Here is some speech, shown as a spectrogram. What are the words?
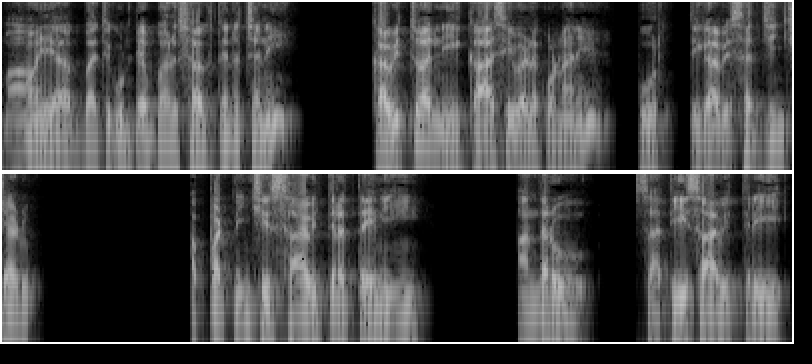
మామయ్య బతికుంటే బలుసాకు తినచ్చని కవిత్వాన్ని కాశీ వెళ్ళకుండానే పూర్తిగా విసర్జించాడు. అప్పటినుంచి సావిత్రత్తయ్యని అందరూ సతీ సావిత్రి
